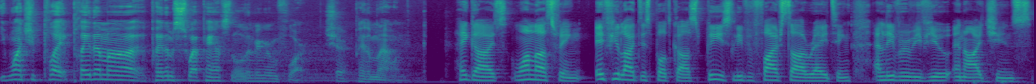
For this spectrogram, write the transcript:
You want you play play them uh play them sweatpants on the living room floor. Sure. Play them that one. Hey guys, one last thing. If you like this podcast, please leave a 5 star rating and leave a review in iTunes.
